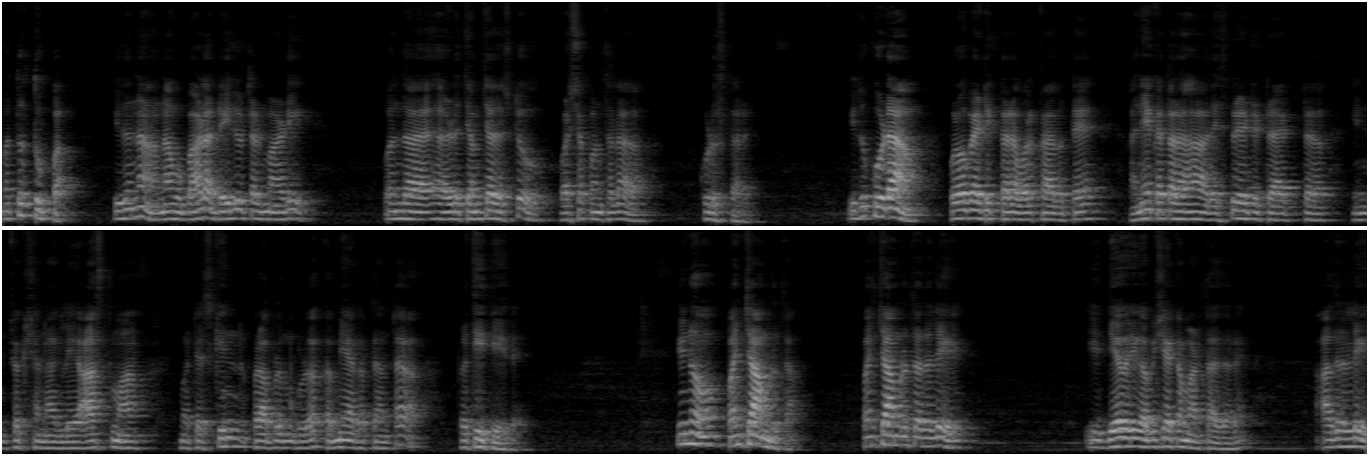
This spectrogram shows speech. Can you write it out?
ಮತ್ತು ತುಪ್ಪ. ಇದನ್ನು ನಾವು ಭಾಳ ಡೈಲ್ಯೂಟೆಡ್ ಮಾಡಿ ಒಂದು ಎರಡು ಚಮಚದಷ್ಟು ವರ್ಷಕ್ಕೊಂದ್ಸಲ ಕುಡಿಸ್ತಾರೆ. ಇದು ಕೂಡ ಪ್ರೋಬಯೋಟಿಕ್ ಥರ ವರ್ಕ್ ಆಗುತ್ತೆ. ಅನೇಕ ತರಹ ರೆಸ್ಪಿರೇಟರಿ ಟ್ರ್ಯಾಕ್ಟ್, ಇನ್ಫೆಕ್ಷನ್ ಆಗಲಿ, ಆಸ್ತಮಾ ಮತ್ತು ಸ್ಕಿನ್ ಪ್ರಾಬ್ಲಮ್ಗಳು ಕಮ್ಮಿ ಆಗುತ್ತೆ ಅಂತ ಪ್ರತೀತಿ ಇದೆ. ಇನ್ನು ಪಂಚಾಮೃತ. ಪಂಚಾಮೃತದಲ್ಲಿ ಈ ದೇವರಿಗೆ ಅಭಿಷೇಕ ಮಾಡ್ತಾ ಇದ್ದಾರೆ. ಅದರಲ್ಲಿ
